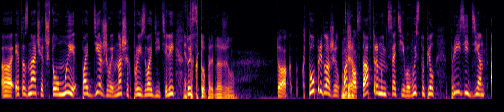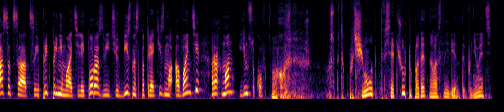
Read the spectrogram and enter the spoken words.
а, это значит, что мы поддерживаем наших производителей. Это То есть кто предложил? Так, кто предложил? Да. Пожалуйста, автором инициативы выступил президент Ассоциации предпринимателей по развитию бизнес-патриотизма «Аванти» Рахман Янсуков. Ох, господи, почему вот эта вся чушь попадает в новостные ленты, понимаете?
